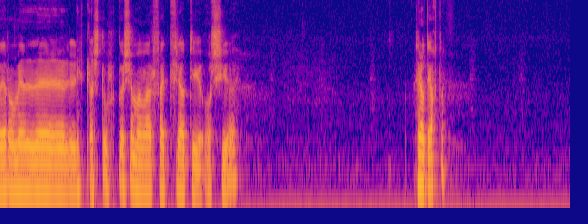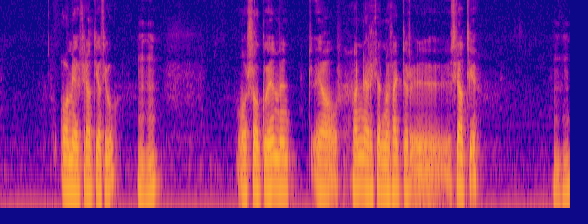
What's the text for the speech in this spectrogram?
er hún með uh, litla stúlku sem að var fætt 37 38 og mig 33 mhm, og svo Guðmund, já, hann er hérna fættur uh, 30 mhm,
